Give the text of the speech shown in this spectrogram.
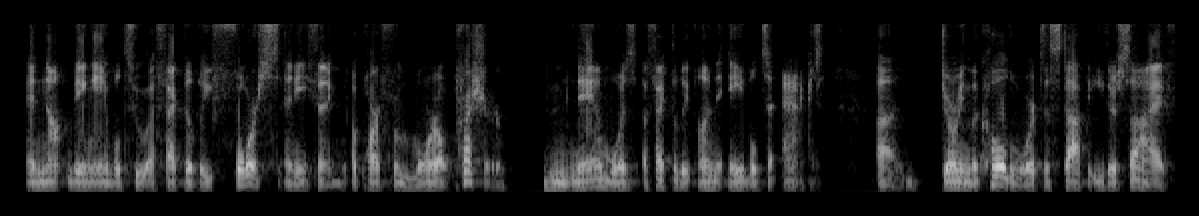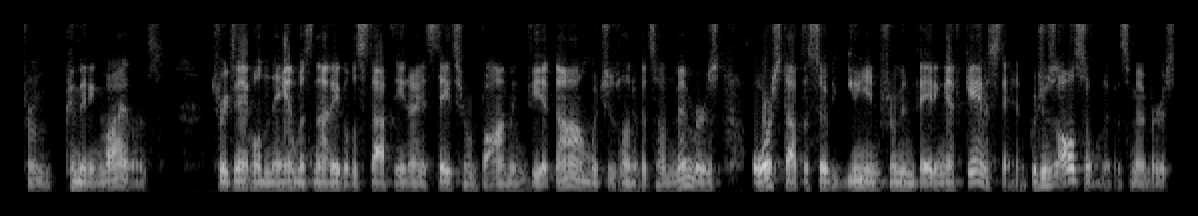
and not being able to effectively force anything apart from moral pressure, NAM was effectively unable to act uh, during the Cold War to stop either side from committing violence. For example, NAM was not able to stop the United States from bombing Vietnam, which was one of its own members, or stop the Soviet Union from invading Afghanistan, which was also one of its members.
